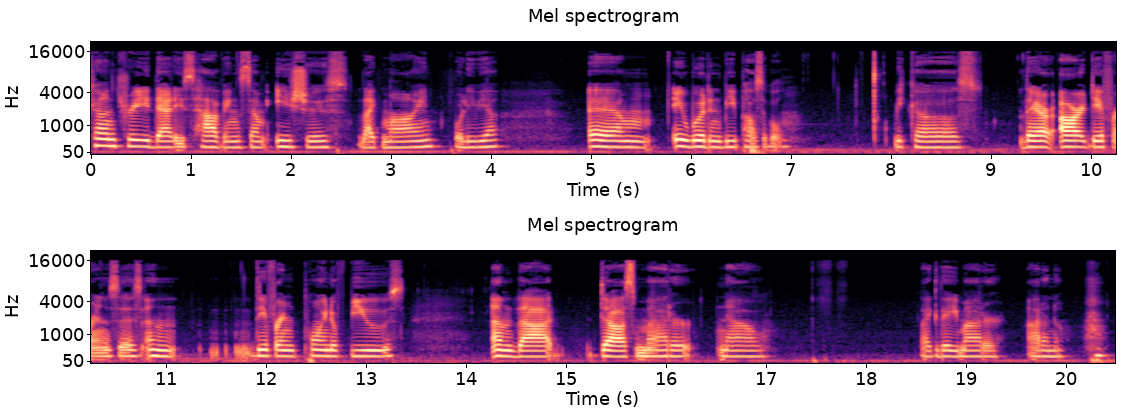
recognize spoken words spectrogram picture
country that is having some issues like mine, Bolivia, um, it wouldn't be possible because there are differences and different point of views, and that does matter now. Like they matter. I don't know.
